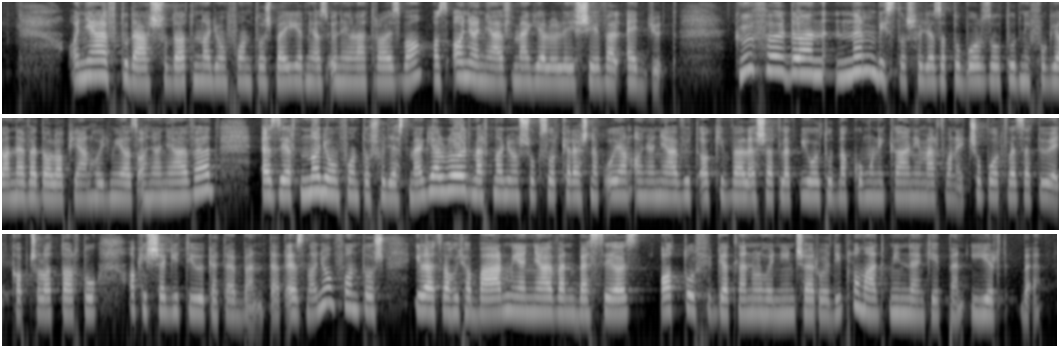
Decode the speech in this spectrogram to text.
A nyelvtudásodat nagyon fontos beírni az önéletrajzba, az anyanyelv megjelölésével együtt. Külföldön nem biztos, hogy az a toborzó tudni fogja a neved alapján, hogy mi az anyanyelved, ezért nagyon fontos, hogy ezt megjelöld, mert nagyon sokszor keresnek olyan anyanyelvűt, akivel esetleg jól tudnak kommunikálni, mert van egy csoportvezető, egy kapcsolattartó, aki segíti őket ebben. Tehát ez nagyon fontos, illetve hogyha bármilyen nyelven beszélsz, attól függetlenül, hogy nincs erről diplomád, mindenképpen írd be.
